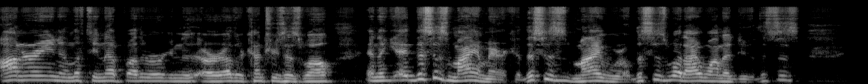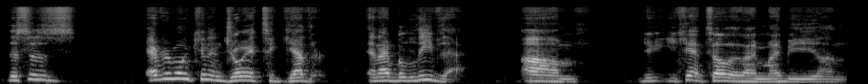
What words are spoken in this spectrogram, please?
honoring and lifting up other organ or other countries as well and again this is my america this is my world this is what i want to do this is this is everyone can enjoy it together and i believe that um you, you can't tell that i might be on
